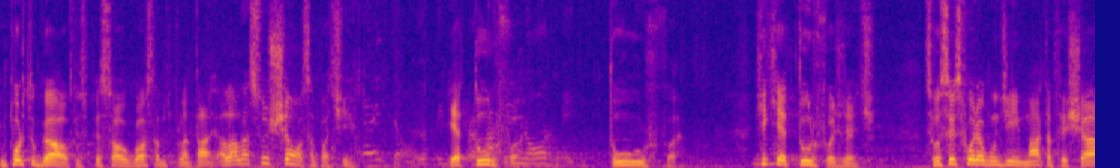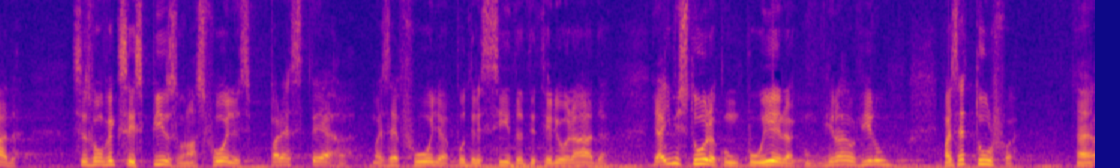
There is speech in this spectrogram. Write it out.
em Portugal, que o pessoal gosta de plantar, ela lá no chão a sapatinha. É, então, eu tenho É turfa. enorme. Turfa. O que, que é turfa, gente? Se vocês forem algum dia em mata fechada, vocês vão ver que vocês pisam nas folhas, parece terra, mas é folha apodrecida, deteriorada. E aí mistura com poeira, com, vira, vira mas é turfa. né?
